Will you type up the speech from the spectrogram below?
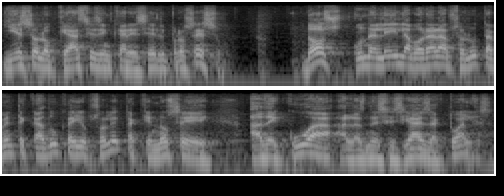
y eso lo que hace es encarecer el proceso. Dos, una ley laboral absolutamente caduca y obsoleta que no se adecúa a las necesidades actuales.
